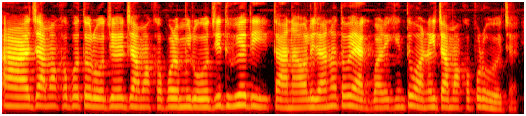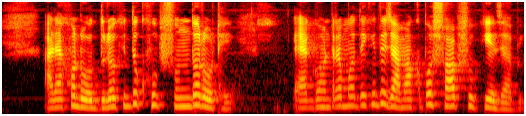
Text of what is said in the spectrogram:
আর জামা কাপড় তো রোজের জামা কাপড় আমি রোজই ধুয়ে দিই, তা না হলে জানো তো একবারে কিন্তু অনেক জামা কাপড় হয়ে যায়। আর এখন রোদ্দুরও কিন্তু খুব সুন্দর ওঠে। এক ঘণ্টার মধ্যে কিন্তু জামা কাপড় সব শুকিয়ে যাবে।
